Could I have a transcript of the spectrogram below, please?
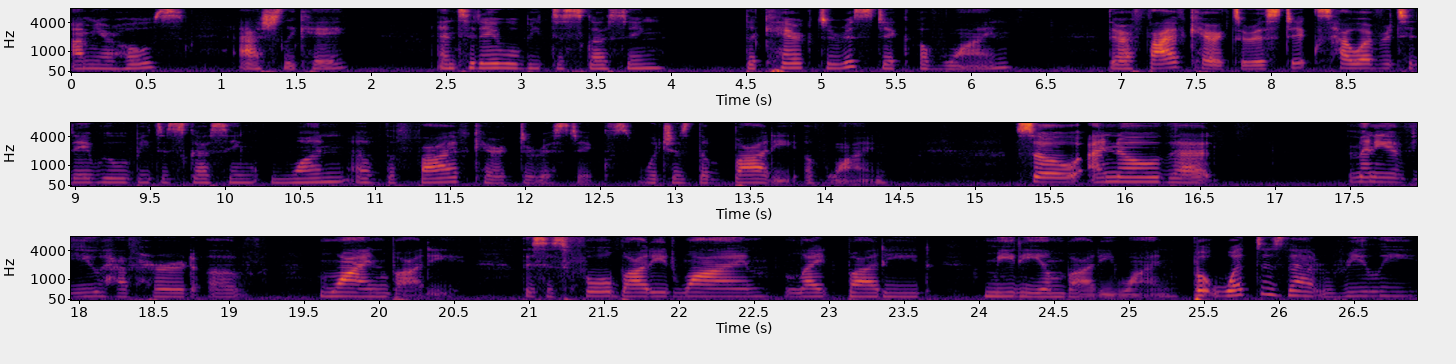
I'm your host, Ashley Kay, and today we'll be discussing the characteristic of wine. There are five characteristics, however, today we will be discussing one of the five characteristics, which is the body of wine. So I know that many of you have heard of wine body. This is full bodied wine, light bodied, medium body wine. But what does that really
